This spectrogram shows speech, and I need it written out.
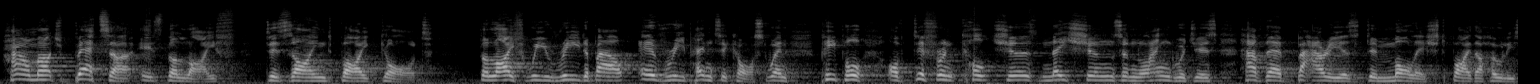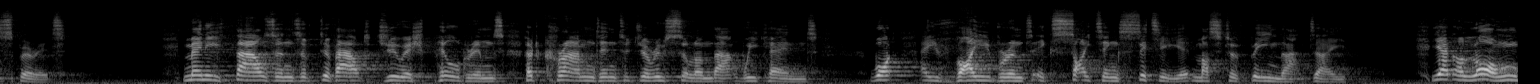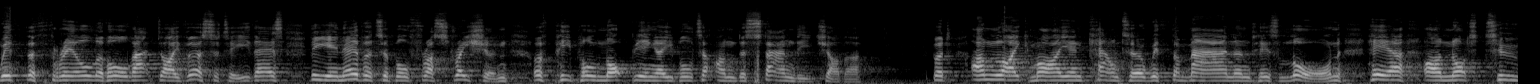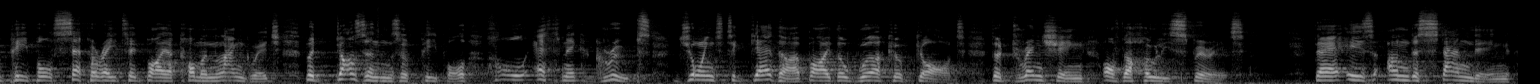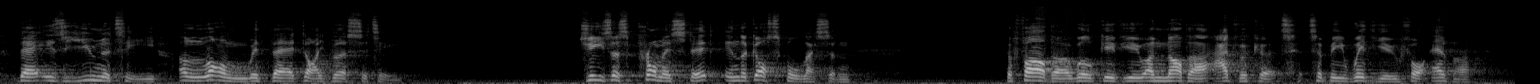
How much better is the life designed by God? the life we read about every Pentecost, when people of different cultures, nations, and languages have their barriers demolished by the Holy Spirit. Many thousands of devout Jewish pilgrims had crammed into Jerusalem that weekend. What a vibrant, exciting city it must have been that day. Yet, along with the thrill of all that diversity, there's the inevitable frustration of people not being able to understand each other. But unlike my encounter with the man and his lawn, here are not two people separated by a common language, but dozens of people, whole ethnic groups, joined together by the work of God, the drenching of the Holy Spirit. There is understanding, there is unity along with their diversity. Jesus promised it in the gospel lesson. The Father will give you another advocate to be with you forever.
